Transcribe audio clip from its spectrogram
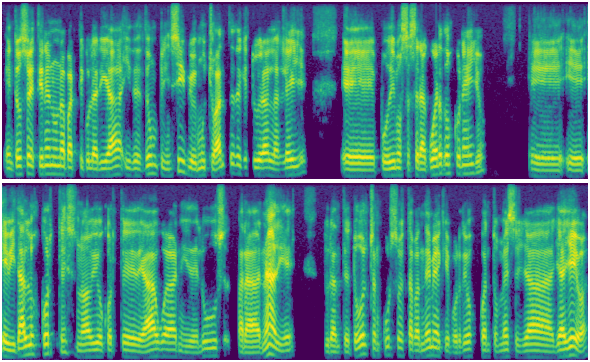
Entonces tienen una particularidad y desde un principio y mucho antes de que estuvieran las leyes, eh, pudimos hacer acuerdos con ellos, eh, eh, evitar los cortes, no ha habido corte de agua ni de luz para nadie durante todo el transcurso de esta pandemia que por Dios cuántos meses ya, ya lleva.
